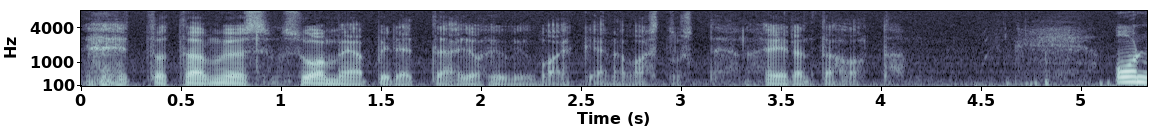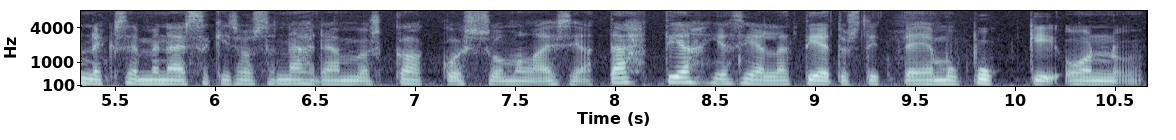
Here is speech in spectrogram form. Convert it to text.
tota, myös Suomea pidetään jo hyvin vaikeana vastustajana heidän taholtaan. Onneksemme näissä kisoissa nähdään myös kaakkoissuomalaisia tähtiä ja siellä tietysti Teemu Pukki on,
